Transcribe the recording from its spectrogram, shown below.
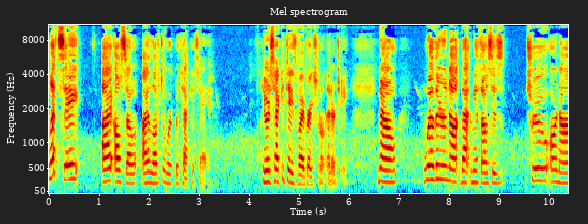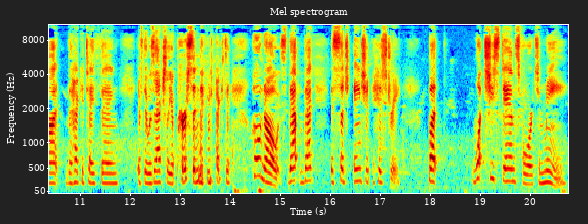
let's say I also I love to work with Hecate. Here's Hecate's vibrational energy. Now, whether or not that mythos is true or not, the Hecate thing, if there was actually a person named Hecate, who knows? That that is such ancient history. But what she stands for to me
